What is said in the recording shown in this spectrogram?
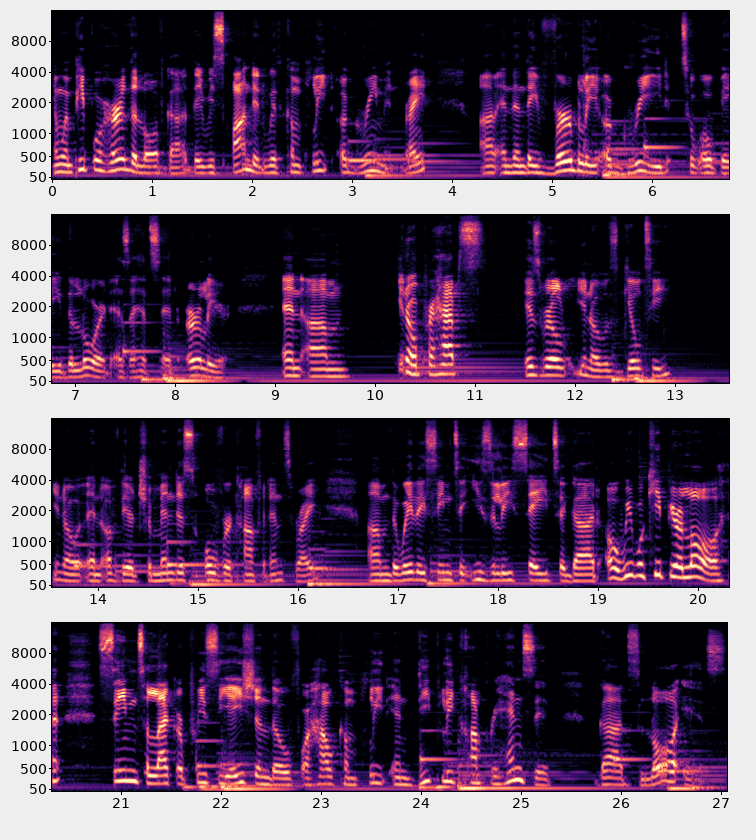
and when people heard the law of God, they responded with complete agreement, right? Uh, and then they verbally agreed to obey the Lord, as I had said earlier. And, um, you know, perhaps Israel, you know, was guilty, you know, and of their tremendous overconfidence, right? Um, the way they seem to easily say to God, Oh, we will keep your law, seemed to lack appreciation, though, for how complete and deeply comprehensive God's law is.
